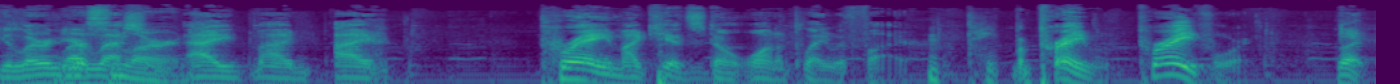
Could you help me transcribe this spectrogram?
You learned your Lesson lesson. learned. I, I, I pray my kids don't want to play with fire. Pray, pray for it. But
